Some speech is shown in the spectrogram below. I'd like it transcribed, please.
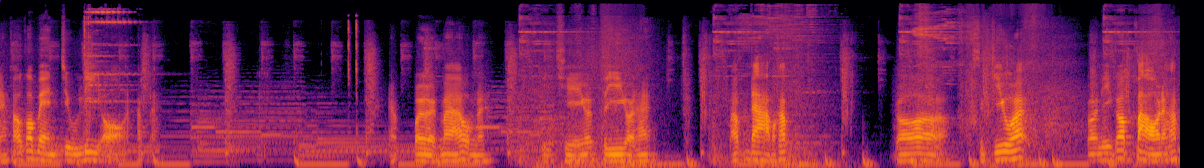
นะเขาก็แบนจิวลี่ออกนะครับนะเปิดมาครับผมนะดีเคก็ตีก่อนฮะบัฟดาบครับ ก็สกิลฮะ ตอนนี้ก็เป่านะครับ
